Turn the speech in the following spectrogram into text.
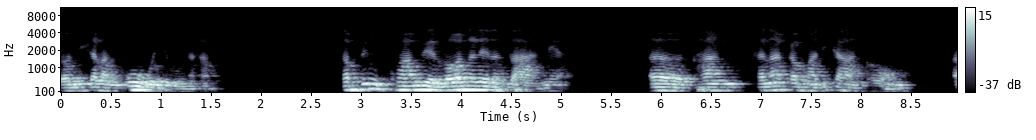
ตอนนี้กำลังกู้กันอยู่นะครับ ครับซึ่งความเดือดร้อนอะไรต่างๆ เนี่ยทางคณะกรรมาการของอ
